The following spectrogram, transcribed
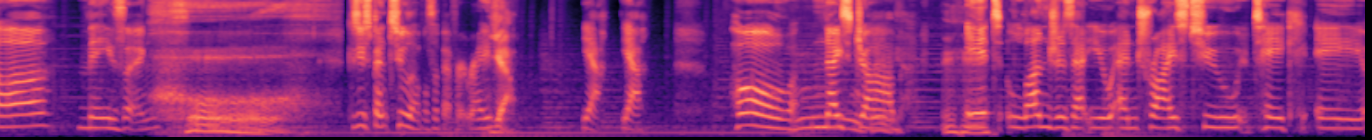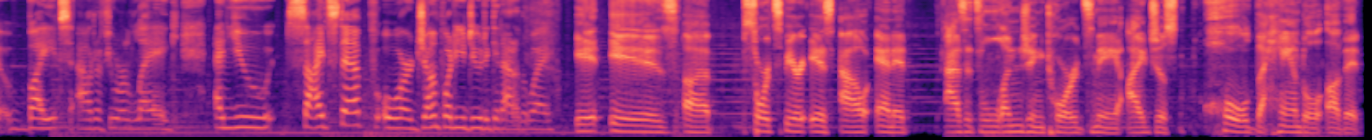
Amazing. Because you spent two levels of effort, right? Yeah. Yeah, yeah. Oh, nice Ooh, job. Mhm. It lunges at you and tries to take a bite out of your leg. And you sidestep or jump. What do you do to get out of the way? It is uh sword spear is out and it as it's lunging towards me, I just hold the handle of it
